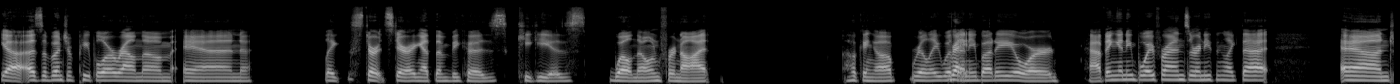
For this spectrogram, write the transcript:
Yeah, as a bunch of people are around them and like start staring at them because Kiki is well known for not hooking up really with Right. anybody or having any boyfriends or anything like that. And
